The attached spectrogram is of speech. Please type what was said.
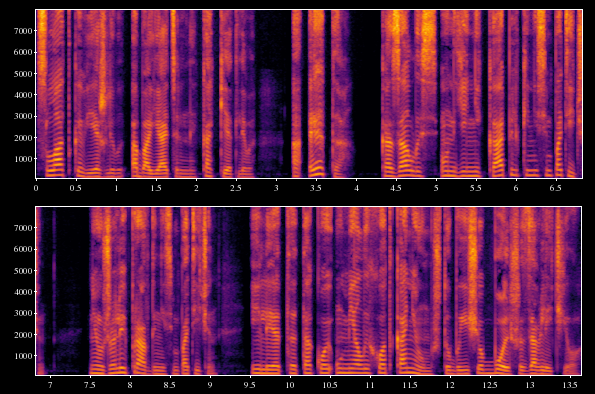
сладко вежливы, обаятельны, кокетливы. А это Казалось, он ей ни капельки не симпатичен. Неужели и правда не симпатичен? Или это такой умелый ход конем, чтобы еще больше завлечь его?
